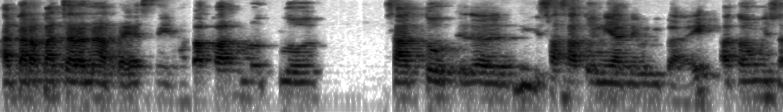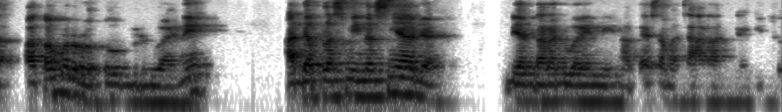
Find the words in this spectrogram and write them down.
antara pacaran dan HTS nih, apakah menurut lu satu eh, di salah satu ini ada yang lebih baik atau misal atau menurut lu berdua ini ada plus minusnya ada di antara dua ini HTS sama pacaran kayak gitu.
